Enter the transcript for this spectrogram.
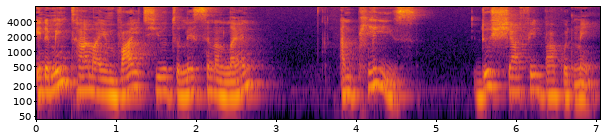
In the meantime, I invite you to listen and learn and please do share feedback with me,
